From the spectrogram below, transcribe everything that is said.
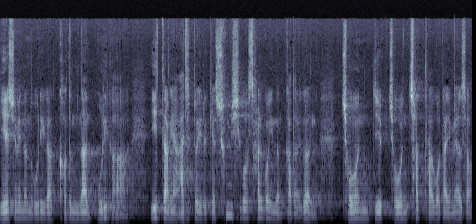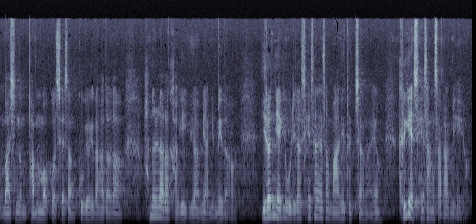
예수 믿는 우리가 거듭난 우리가 이 땅에 아직도 이렇게 숨쉬고 살고 있는 까닭은 좋은 집, 좋은 차 타고 다니면서 맛있는 밥 먹고 세상 구경이나 하다가 하늘나라 가기 위함이 아닙니다. 이런 얘기 우리가 세상에서 많이 듣잖아요. 그게 세상 사람이에요.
